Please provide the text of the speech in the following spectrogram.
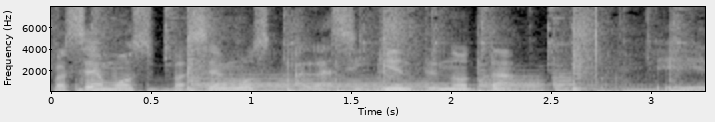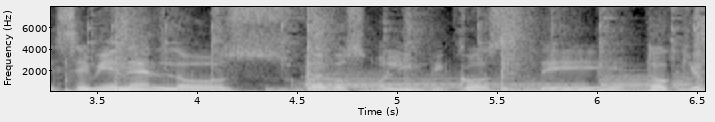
pasemos, pasemos a la siguiente nota. Eh, se vienen los Juegos Olímpicos de Tokio.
